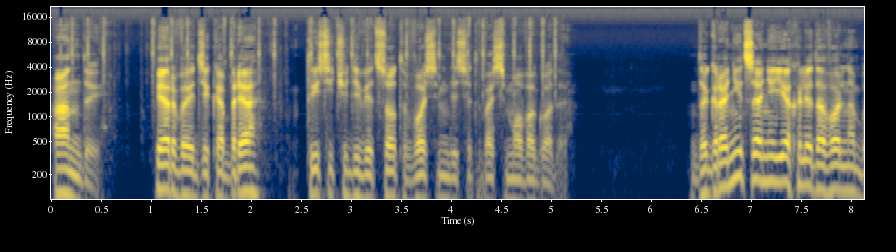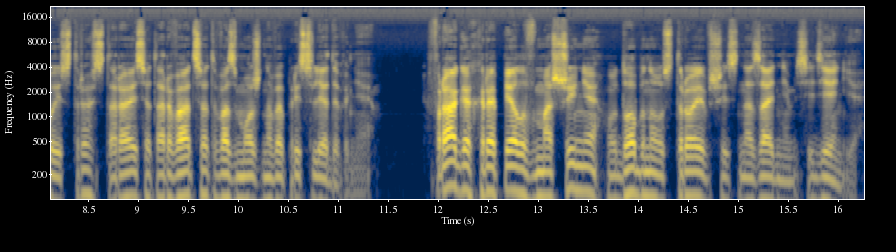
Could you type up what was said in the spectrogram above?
Анды. 1 декабря 1988 года. До границы они ехали довольно быстро, стараясь оторваться от возможного преследования. Фрага храпел в машине, удобно устроившись на заднем сиденье.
